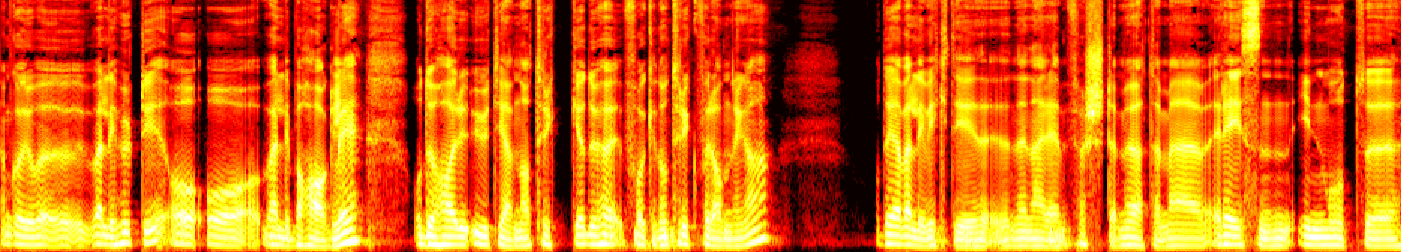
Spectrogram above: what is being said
De går jo eh, veldig hurtig og, og veldig behagelig, og du har utjevna trykket, du får ikke noen trykkforandringer. Og det er veldig viktig, den her første møtet med reisen inn mot uh,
